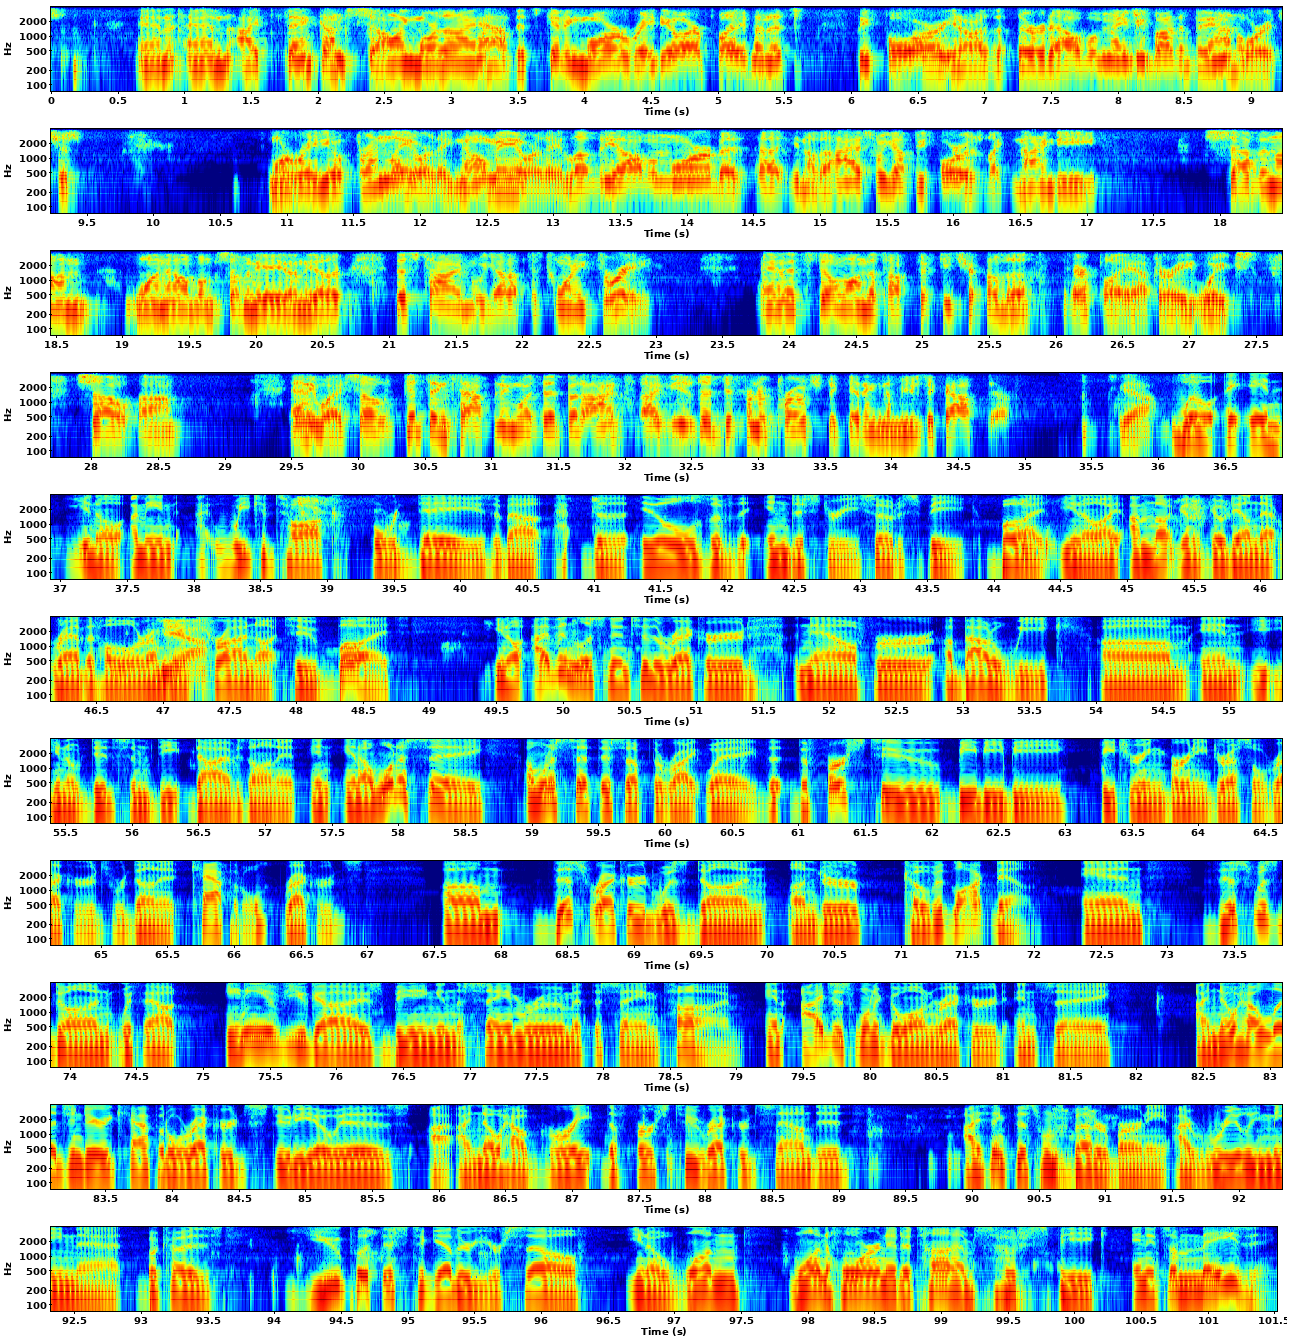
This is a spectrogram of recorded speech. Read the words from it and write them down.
and and I think I'm selling more than I have. It's getting more radio airplay than it's before. You know, as a third album maybe by the band, or it's just more radio friendly, or they know me, or they love the album more. But uh, you know, the highest we got before was like 97 on one album, 78 on the other. This time we got up to 23. And it's still on the top 50 of the airplay after eight weeks. So, um, anyway, so good things happening with it, but I've I've used a different approach to getting the music out there. Yeah. Well, and you know, I mean, we could talk for days about the ills of the industry, so to speak. But you know, I, I'm not going to go down that rabbit hole, or I'm going to try not to. But you know, I've been listening to the record now for about a week, um, and you, you know, did some deep dives on it, and and I want to say. I want to set this up the right way. The the first two BBB featuring Bernie Dresel records were done at Capitol Records. Um, this record was done under COVID lockdown, and this was done without any of you guys being in the same room at the same time. And I just want to go on record and say, I know how legendary Capitol Records studio is. I, I know how great the first two records sounded. I think this one's better, Bernie. I really mean that because you put this together yourself, you know, one one horn at a time, so to speak, and it's amazing.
